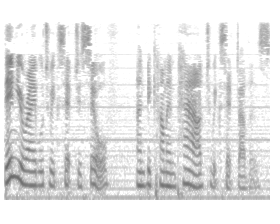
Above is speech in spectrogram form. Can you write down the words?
then you're able to accept yourself and become empowered to accept others.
